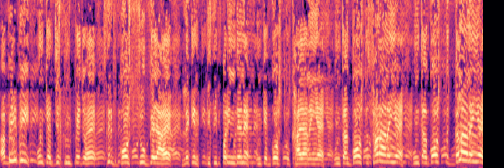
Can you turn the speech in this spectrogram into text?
ابھی بھی ان کے جسم پہ جو ہے صرف گوشت سوکھ گیا ہے۔ لیکن کسی پرندے نے ان کے گوشت کو کھایا نہیں ہے، ان کا گوشت سڑا نہیں ہے، ان کا گوشت گلا نہیں ہے۔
